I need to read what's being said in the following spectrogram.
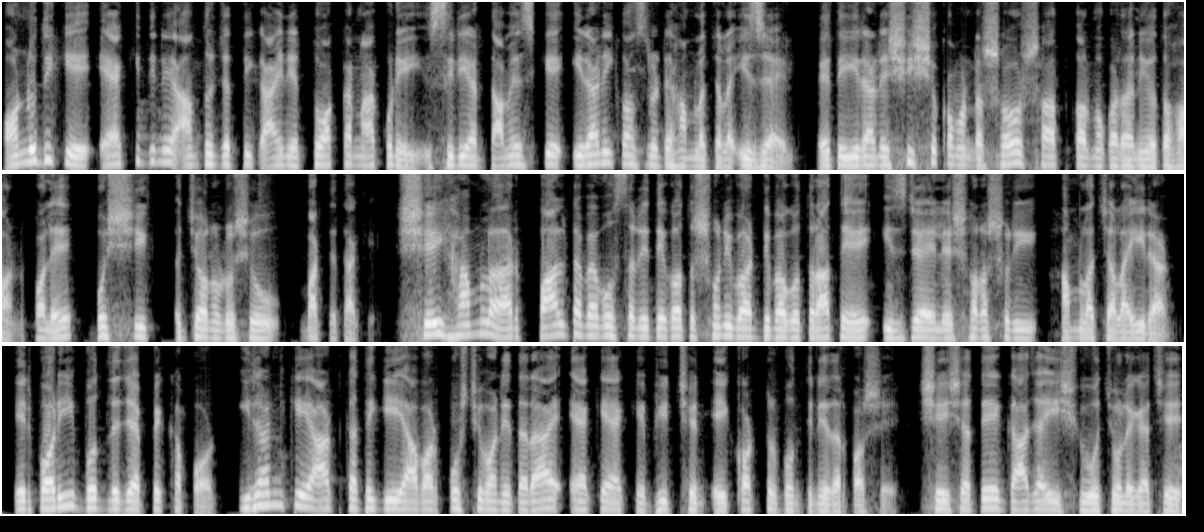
অন্যদিকে, একই দিনে আন্তর্জাতিক আইনের তোয়াক্কা না করেই সিরিয়ার দামেস্কে ইরানি কনসুলেটে হামলা চালায় ইসরায়েল। এতে ইরানের শীর্ষ কমান্ডার সহ সাত কর্মকর্তা নিহত হন। ফলে বৈশ্বিক জনরোষও বাড়তে থাকে। সেই হামলার পাল্টা ব্যবস্থা নিতে গত শনিবার দিবাগত রাতে ইসরায়েলে সরাসরি হামলা চালায় ইরান। এরপরই বদলে যায় প্রেক্ষাপট। ইরানকে আটকাতে গিয়ে আবার পশ্চিমা নেতারা একে একে ভিড়ছেন এই কট্টরপন্থী নেতার পাশে। সেই সাথে গাজা ইস্যুও চলে গেছে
